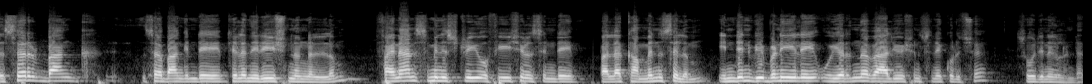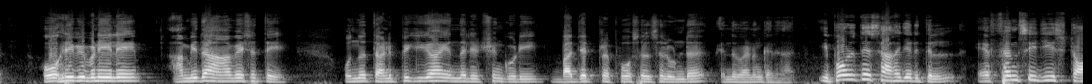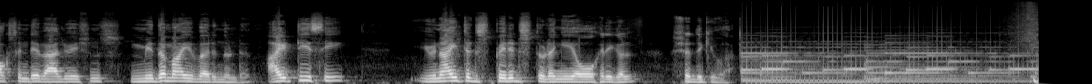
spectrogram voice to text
റിസർവ് ബാങ്ക് റിസർവ് ബാങ്കിന്റെ ചില നിരീക്ഷണങ്ങളിലും ഫൈനാൻസ് മിനിസ്ട്രി ഒഫീഷ്യൽസിന്റെ പല കമൻസിലും ഇന്ത്യൻ വിപണിയിലെ ഉയർന്ന വാല്യുവേഷൻസിനെ കുറിച്ച് സൂചനകളുണ്ട്. ഓഹരി വിപണിയിലെ അമിത ആവേശത്തെ ഒന്ന് തണുപ്പിക്കുക എന്ന ലക്ഷ്യം കൂടി ബജറ്റ് പ്രപ്പോസൽസിലുണ്ട് എന്ന് വേണം കരുതാൻ. ഇപ്പോഴത്തെ സാഹചര്യത്തിൽ എഫ് എം സി ജി സ്റ്റോക്സിന്റെ വാല്യുവേഷൻസ് മിതമായി വരുന്നുണ്ട്. I T C United Spirits തുടങ്ങിയ ഓഹരികൾ ശ്രദ്ധിക്കുക.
